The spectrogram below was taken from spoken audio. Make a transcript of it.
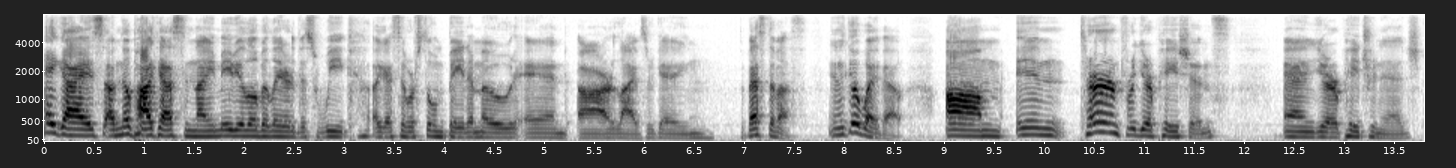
Hey guys, um, no podcast tonight. Maybe a little bit later this week. Like I said, we're still in beta mode, and our lives are getting the best of us in a good way, though. Um, in turn for your patience and your patronage,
